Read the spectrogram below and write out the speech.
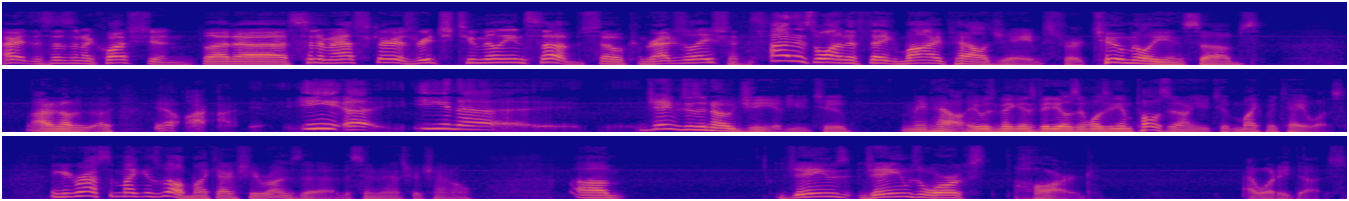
All right, this isn't a question, but uh, Cinemassacre has reached two million subs, so congratulations. I just want to thank my pal James for two million subs. I don't know. Uh, you know, I- I- E- uh, Ian, uh, James is an OG of YouTube. I mean, hell, he was making his videos and wasn't even posted on YouTube. Mike Matei was. And congrats to Mike as well. Mike actually runs the the Cinemassacre channel. Um, James James works hard at what he does.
